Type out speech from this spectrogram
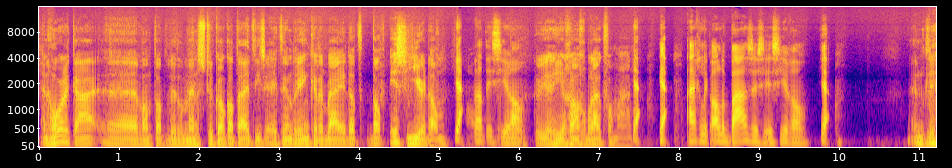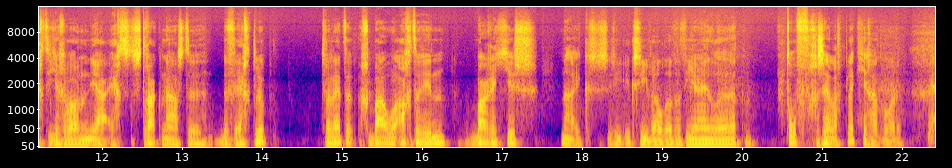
En horeca, uh, want dat willen mensen natuurlijk ook altijd, iets eten en drinken erbij. Dat, dat is hier dan? Ja, dat is hier al. Kun je hier gewoon gebruik van maken? Ja, ja eigenlijk alle basis is hier al. Ja. En het ligt hier gewoon ja, echt strak naast de, de vechtclub. Toiletten, gebouwen achterin, barretjes. Nou, ik, ik zie wel dat het hier heel uh, tof, gezellig plekje gaat worden. Ja.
